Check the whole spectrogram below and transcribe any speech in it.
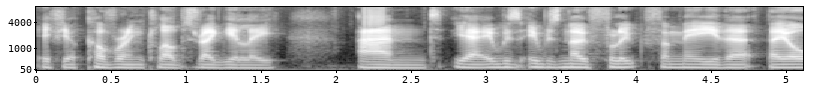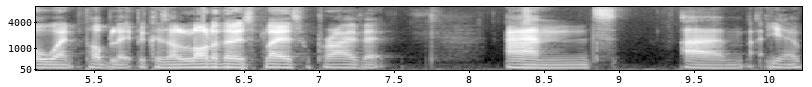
if you're covering clubs regularly and yeah, it was it was no fluke for me that they all went public because a lot of those players were private, and um, you know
